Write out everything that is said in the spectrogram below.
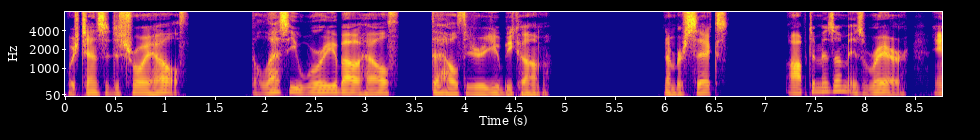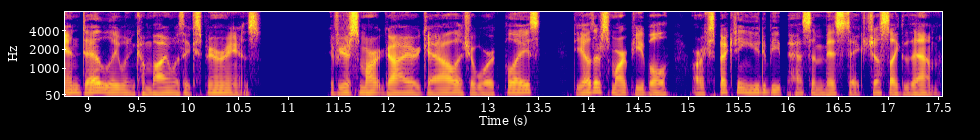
which tends to destroy health. The less you worry about health, the healthier you become. Number six, optimism is rare and deadly when combined with experience. If you're a smart guy or gal at your workplace, the other smart people are expecting you to be pessimistic just like them.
